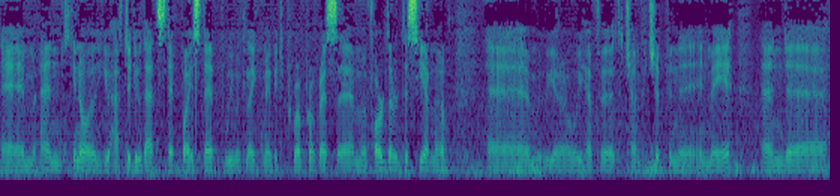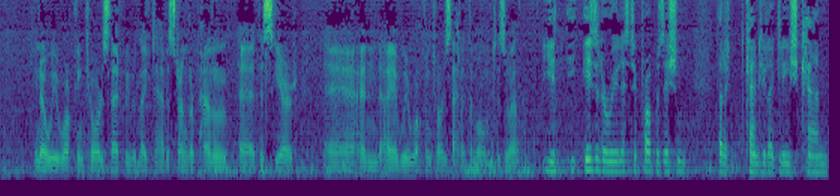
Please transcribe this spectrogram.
Um, and you know, you have to do that step by step. We would like maybe to pro- progress um, further this year now. Um, you know, we have uh, the championship in uh, in May, and uh, you know we're working towards that. We would like to have a stronger panel uh, this year, uh, and uh, we're working towards that at the moment as well. You, is it a realistic proposition that a county like Laois can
